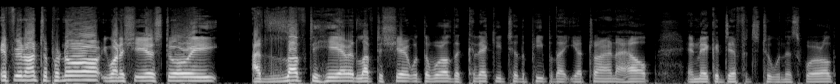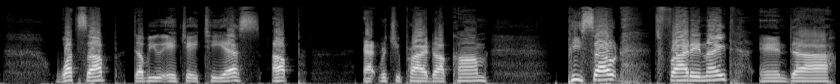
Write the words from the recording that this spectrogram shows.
if you're an entrepreneur, you want to share a story, I'd love to hear I'd love to share it with the world, to connect you to the people that you're trying to help and make a difference to in this world. What's up? W H A T S, up at richiepryor.com. Peace out. It's Friday night, and uh,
